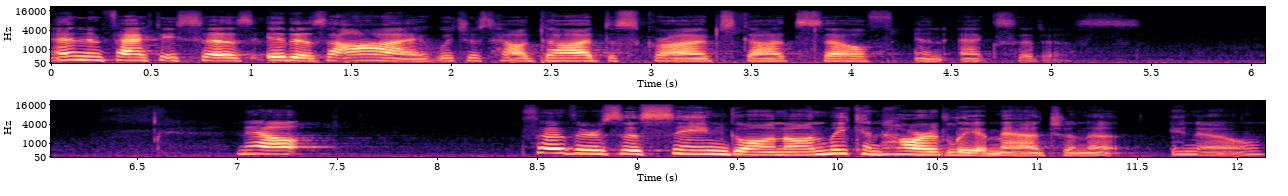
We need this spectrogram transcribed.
And in fact, he says, It is I, which is how God describes God's self in Exodus. Now, so there's this scene going on. We can hardly imagine it, you know.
